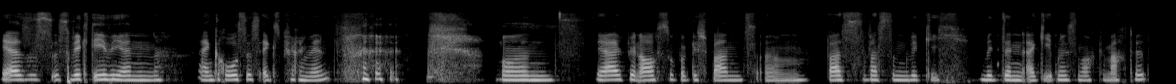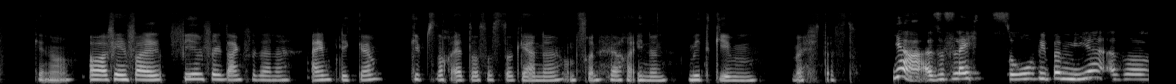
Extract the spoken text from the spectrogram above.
Ja, es, ist, es wirkt eh wie ein, ein großes Experiment. und ja, ich bin auch super gespannt, ähm, was, was dann wirklich mit den Ergebnissen auch gemacht wird. Genau. Aber auf jeden Fall vielen, vielen Dank für deine Einblicke. Gibt es noch etwas, was du gerne unseren HörerInnen mitgeben möchtest? Ja, also vielleicht so wie bei mir. Also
